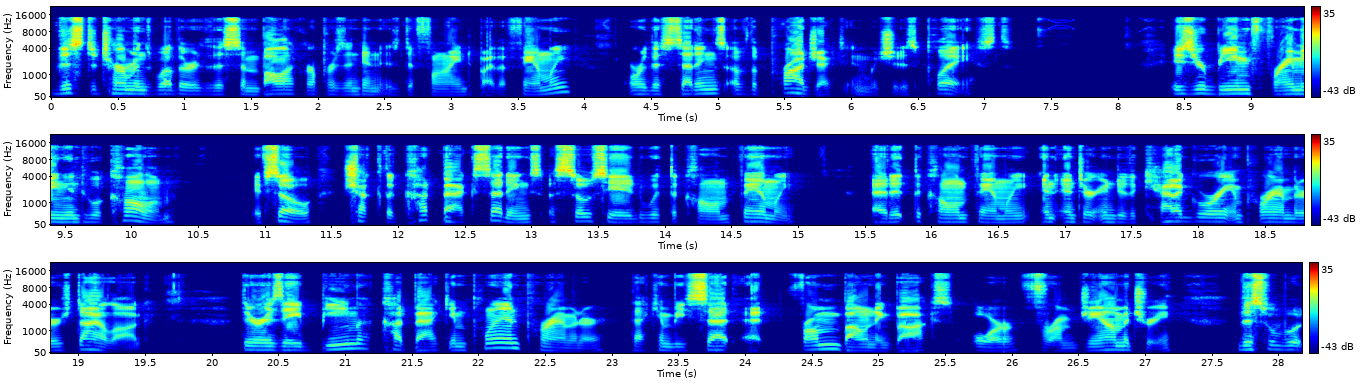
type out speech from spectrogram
This determines whether the symbolic representation is defined by the family or the settings of the project in which it is placed. Is your beam framing into a column? If so, check the cutback settings associated with the column family. Edit the column family and enter into the category and parameters dialog. There is a beam cutback in plan parameter that can be set at from bounding box or from geometry. This will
